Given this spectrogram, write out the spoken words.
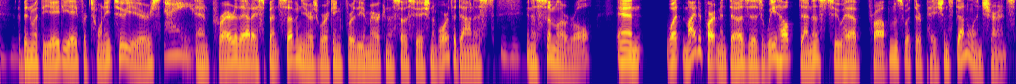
Mm-hmm. I've been with the ADA for 22 years. Nice. And prior to that, I spent seven years working for the American Association of Orthodontists mm-hmm. in a similar role. And what my department does is we help dentists who have problems with their patient's dental insurance.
